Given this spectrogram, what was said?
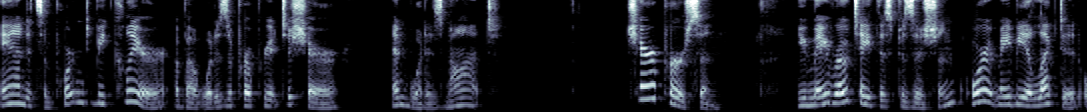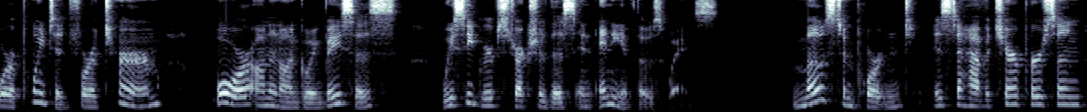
and it's important to be clear about what is appropriate to share and what is not. Chairperson. You may rotate this position, or it may be elected or appointed for a term or on an ongoing basis we see groups structure this in any of those ways. Most important is to have a chairperson,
